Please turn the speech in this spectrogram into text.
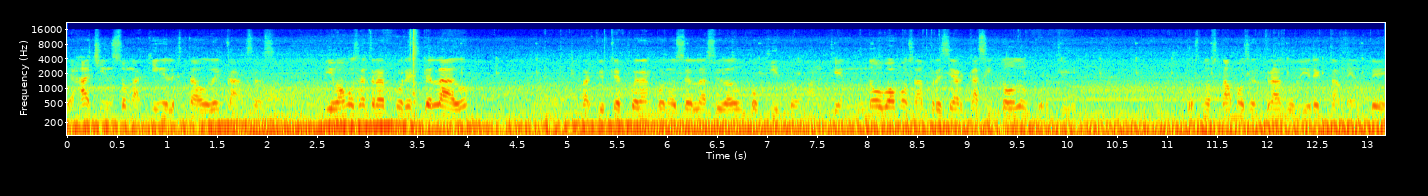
de Hutchinson, aquí en el estado de Kansas, y vamos a entrar por este lado para que ustedes puedan conocer la ciudad un poquito, aunque no vamos a apreciar casi todo porque pues no estamos entrando directamente.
